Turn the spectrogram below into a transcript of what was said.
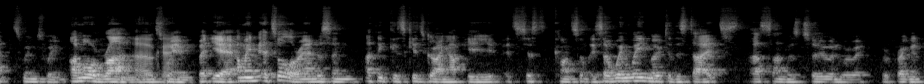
don't swim. Swim. I more run than Okay. swim. But yeah, I mean, it's all around us, and I think as kids growing up here, it's just constantly. So when we moved to the states, our son was two, and we were, we were pregnant.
